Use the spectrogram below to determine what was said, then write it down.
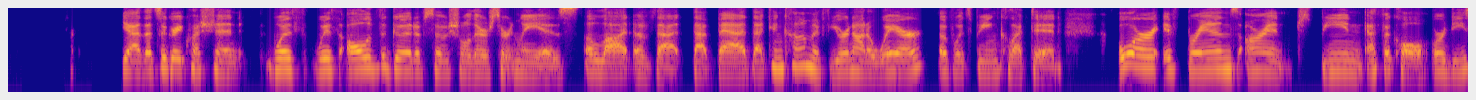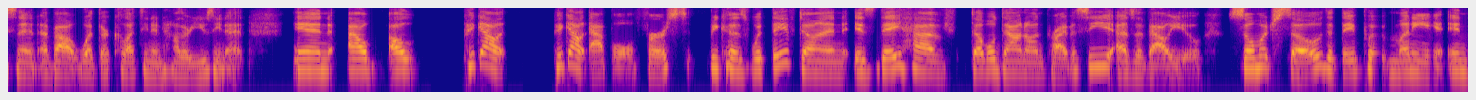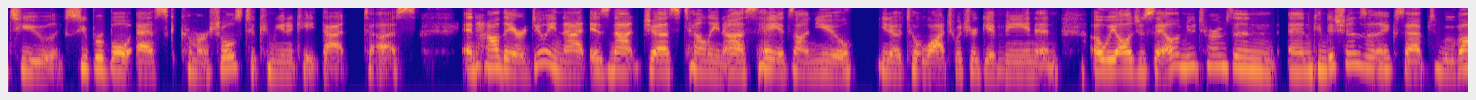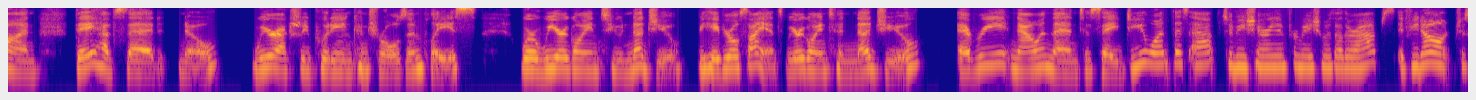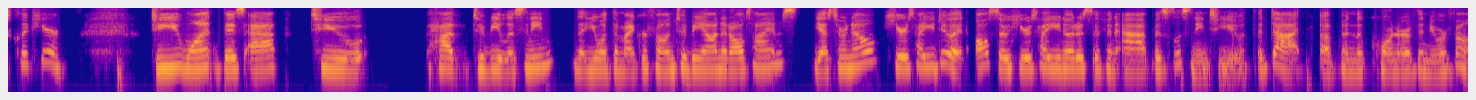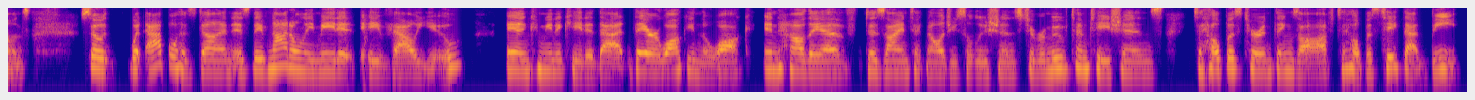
Yeah that's a great question. With with all of the good of social there certainly is a lot of that that bad that can come if you're not aware of what's being collected or if brands aren't being ethical or decent about what they're collecting and how they're using it. And i'll i'll pick out pick out apple first because what they've done is they have doubled down on privacy as a value so much so that they've put money into like super bowl-esque commercials to communicate that to us. And how they are doing that is not just telling us hey it's on you you know to watch what you're giving and oh we all just say oh new terms and and conditions accept move on. They have said no we're actually putting controls in place where we are going to nudge you. Behavioral science we are going to nudge you every now and then to say do you want this app to be sharing information with other apps? If you don't just click here. Do you want this app to have to be listening that you want the microphone to be on at all times? Yes or no? Here's how you do it. Also, here's how you notice if an app is listening to you the dot up in the corner of the newer phones. So, what Apple has done is they've not only made it a value and communicated that they are walking the walk in how they have designed technology solutions to remove temptations, to help us turn things off, to help us take that beat.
